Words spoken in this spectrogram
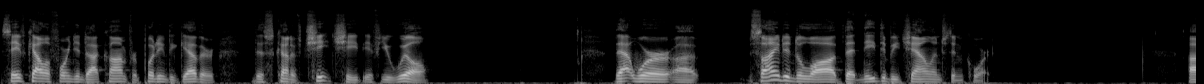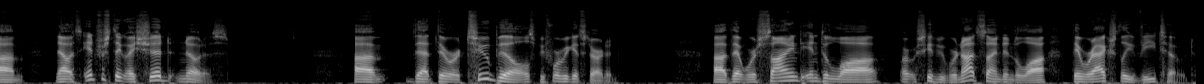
SaveCalifornia.com for putting together this kind of cheat sheet, if you will, that were uh, signed into law that need to be challenged in court. Um, now, it's interesting, I should notice um, that there are two bills, before we get started, uh, that were signed into law, or excuse me, were not signed into law, they were actually vetoed.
